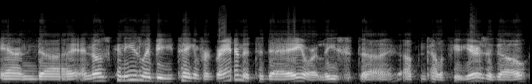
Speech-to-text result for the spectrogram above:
and uh, and those can easily be taken for granted today, or at least uh, up until a few years ago,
